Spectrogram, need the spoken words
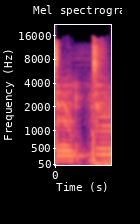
Mm-hmm.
